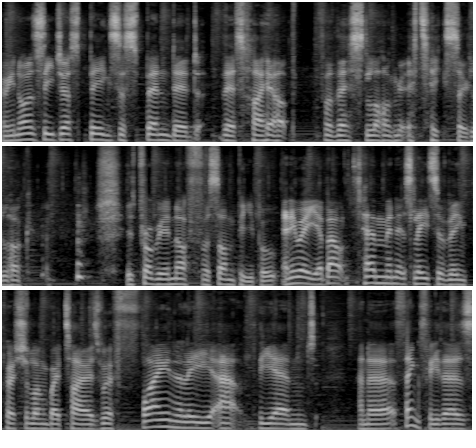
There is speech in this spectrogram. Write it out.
I mean, honestly, just being suspended this high up for this long, it takes so long. it's probably enough for some people. Anyway, about 10 minutes later being pushed along by tires, we're finally at the end and uh, thankfully, there's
